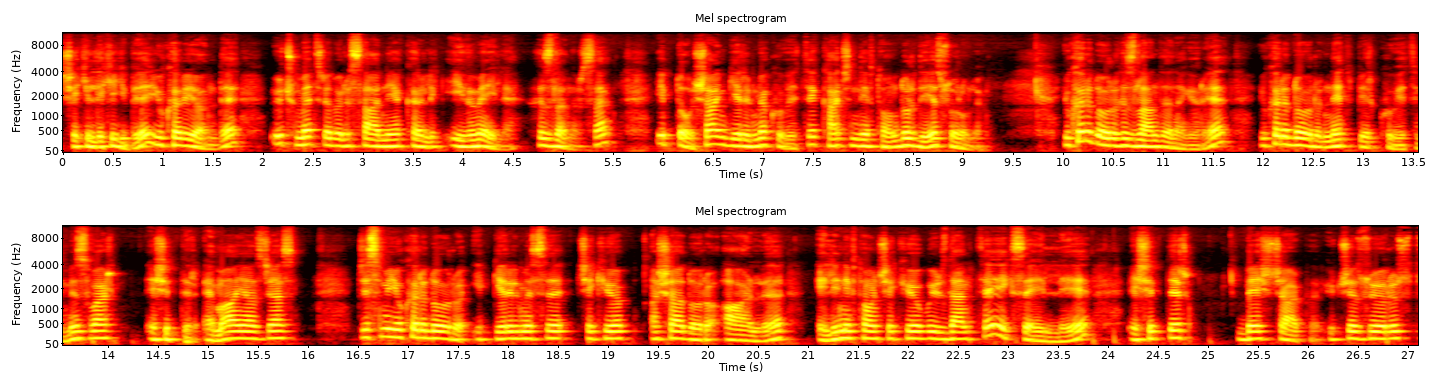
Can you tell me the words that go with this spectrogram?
şekildeki gibi yukarı yönde 3 metre bölü saniye karelik ivme ile hızlanırsa ipte oluşan gerilme kuvveti kaç Newton'dur diye soruluyor. Yukarı doğru hızlandığına göre yukarı doğru net bir kuvvetimiz var. Eşittir MA yazacağız. Cismi yukarı doğru ip gerilmesi çekiyor. Aşağı doğru ağırlığı 50 Newton çekiyor. Bu yüzden T eksi 50 eşittir 5 çarpı 3 yazıyoruz.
